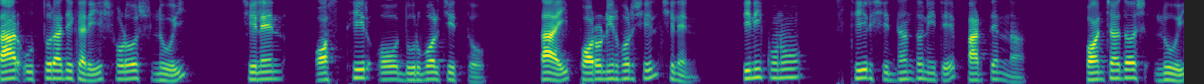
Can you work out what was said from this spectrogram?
তার উত্তরাধিকারী ষোড়শ লুই ছিলেন অস্থির ও দুর্বল চিত্ত তাই পরনির্ভরশীল ছিলেন। তিনি কোনো স্থির সিদ্ধান্ত নিতে পারতেন না। পঞ্চদশ লুই,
